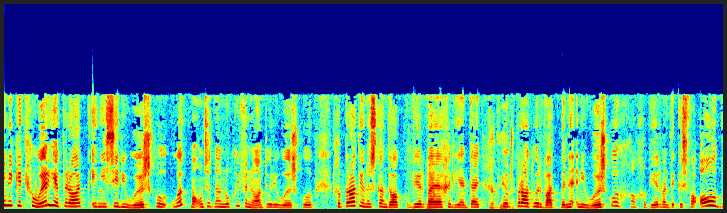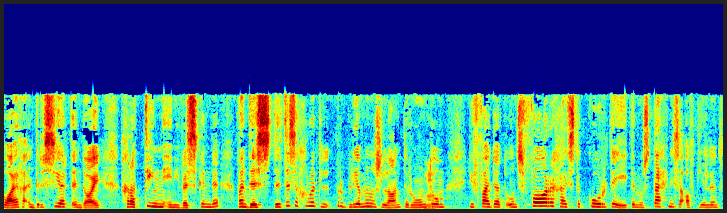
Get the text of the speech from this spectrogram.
en ek het gehoor jy praat en jy sê die hoërskool ook, maar ons het nou nog nie vanaand oor die hoërskool gepraat en ons kan dalk weer by 'n ja. geleentheid ook praat oor wat binne in die hoërskool gaan gebeur want ek is veral baie geïnteresseerd in daai graad 10 en die wiskunde want dis dit is 'n groot probleem in ons land rondom hmm. die feit dat ons vaardigheidstekorte tekorte het in ons tegniese afdelings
